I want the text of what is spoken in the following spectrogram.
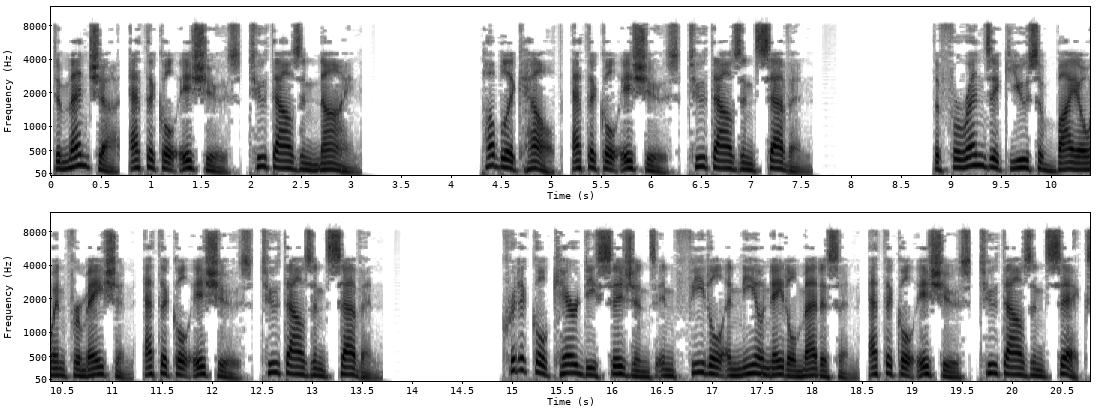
Dementia: Ethical Issues 2009. Public Health: Ethical Issues 2007. The Forensic Use of Bioinformation: Ethical Issues 2007. Critical Care Decisions in Fetal and Neonatal Medicine: Ethical Issues 2006.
